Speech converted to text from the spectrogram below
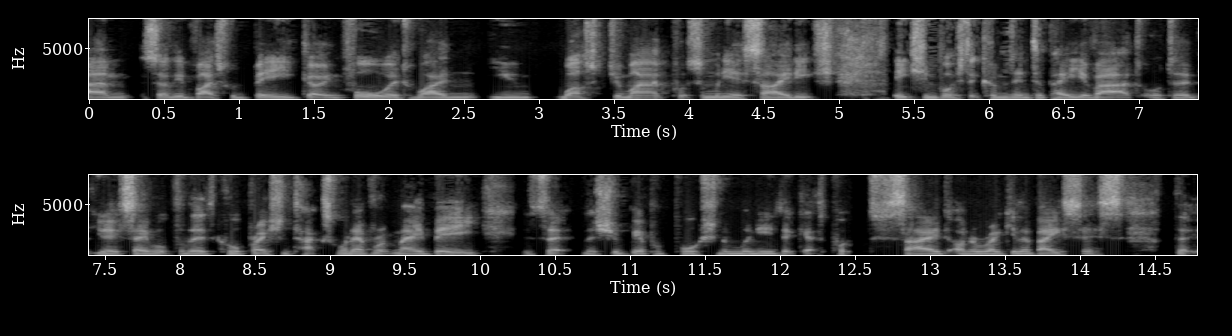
Um, so the advice would be going forward when you, whilst you might put some money aside each each invoice that comes in to pay your VAT or to you know save up for the corporation tax, whatever it may be, is that there should be a proportion of money that gets put aside on a regular basis that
